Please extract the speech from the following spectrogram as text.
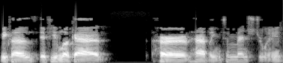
Because if you look at her having to menstruate,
